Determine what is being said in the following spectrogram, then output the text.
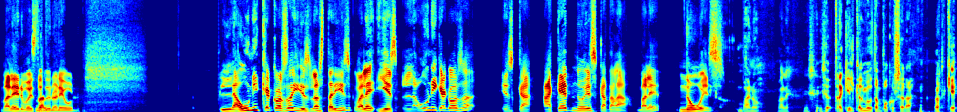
vale? Només te'n donaré un. La única cosa, i és l'asterisc, vale? i és la única cosa, és que aquest no és català, vale? No ho és. Bueno, vale. Jo, tranquil, que el meu tampoc ho serà, perquè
